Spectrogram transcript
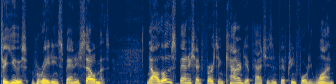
to use raiding Spanish settlements. Now, although the Spanish had first encountered the Apaches in 1541,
